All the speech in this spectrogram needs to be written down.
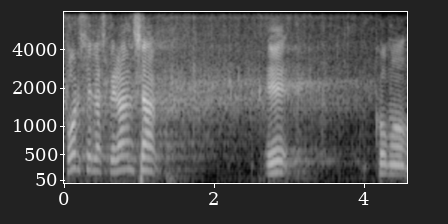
Forse la speranza è come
